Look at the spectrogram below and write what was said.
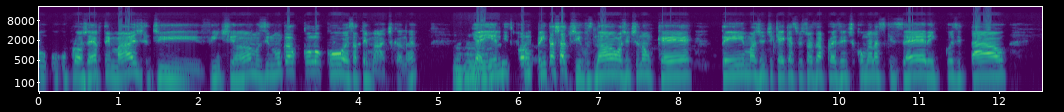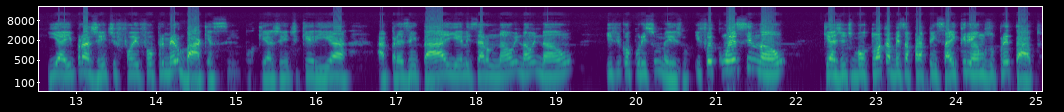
o, o, projeto tem mais de 20 anos e nunca colocou essa temática, né? Uhum. E aí eles foram bem taxativos. Não, a gente não quer tema, a gente quer que as pessoas apresentem como elas quiserem, coisa e tal. E aí, para a gente, foi, foi o primeiro baque, assim, porque a gente queria apresentar e eles disseram não e não e não e ficou por isso mesmo. E foi com esse não que a gente botou a cabeça para pensar e criamos o Pretato.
